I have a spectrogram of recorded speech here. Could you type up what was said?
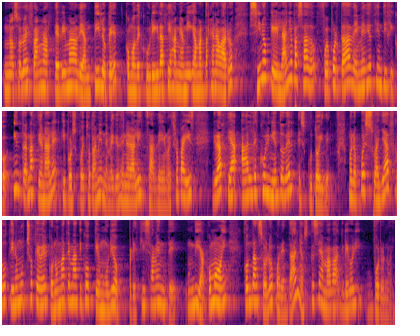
no solo es fan acérrima de Antílope, como descubrí gracias a mi amiga Marta G. Navarro, sino que el año pasado fue portada de medios científicos internacionales y por supuesto también de medios generalistas de nuestro país, gracias al descubrimiento del escutoide. Bueno, pues su hallazgo tiene mucho que ver con un matemático que murió precisamente un día como hoy, con tan solo 40 años, que se llamaba Gregory Voronoi.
